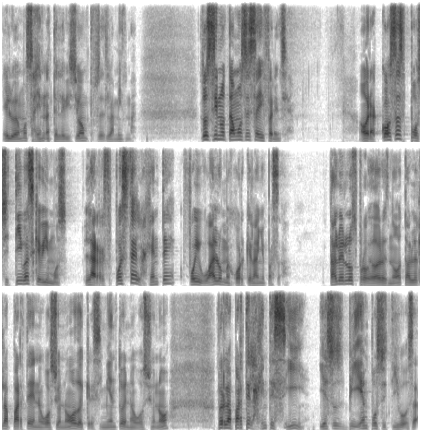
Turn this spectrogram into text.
y lo vemos ahí en la televisión, pues es la misma. Entonces sí notamos esa diferencia. Ahora, cosas positivas que vimos. La respuesta de la gente fue igual o mejor que el año pasado. Tal vez los proveedores no, tal vez la parte de negocio no, de crecimiento de negocio no, pero la parte de la gente sí, y eso es bien positivo. O sea,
